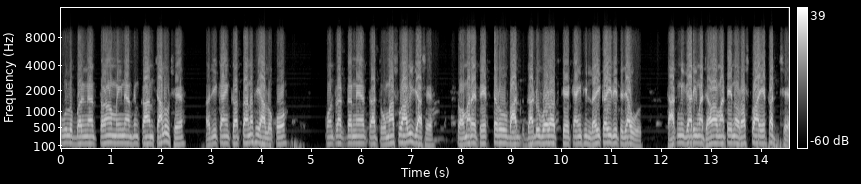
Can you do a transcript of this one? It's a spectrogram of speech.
પુલ બને ત્રણ મહિનાથી કામ ચાલુ છે. હજી કાંઈ કરતા નથી આ લોકો. કોન્ટ્રાક્ટરને આ ચોમાસું આવી જશે, તો અમારે ટ્રેક્ટરો ગાડું બળદ કે ક્યાંયથી લઈ કઈ રીતે જવું? ઢાકની ગાડીમાં જવા માટેનો રસ્તો આ એક જ છે.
